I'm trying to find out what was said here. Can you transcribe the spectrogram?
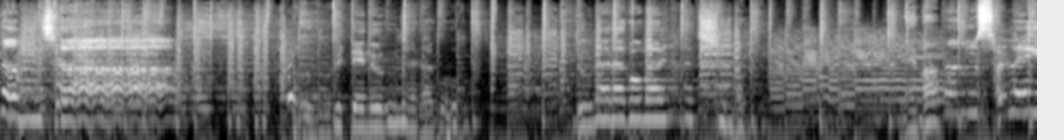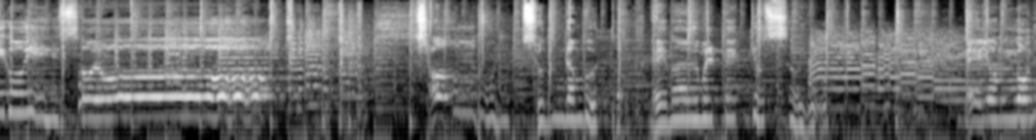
남자 부를 때 누나라고 누나라고 말하지만 내 마음 설레이고 있어요. 처음 본 순간부터 내 마음을 뺏겼어요. 내 영혼을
